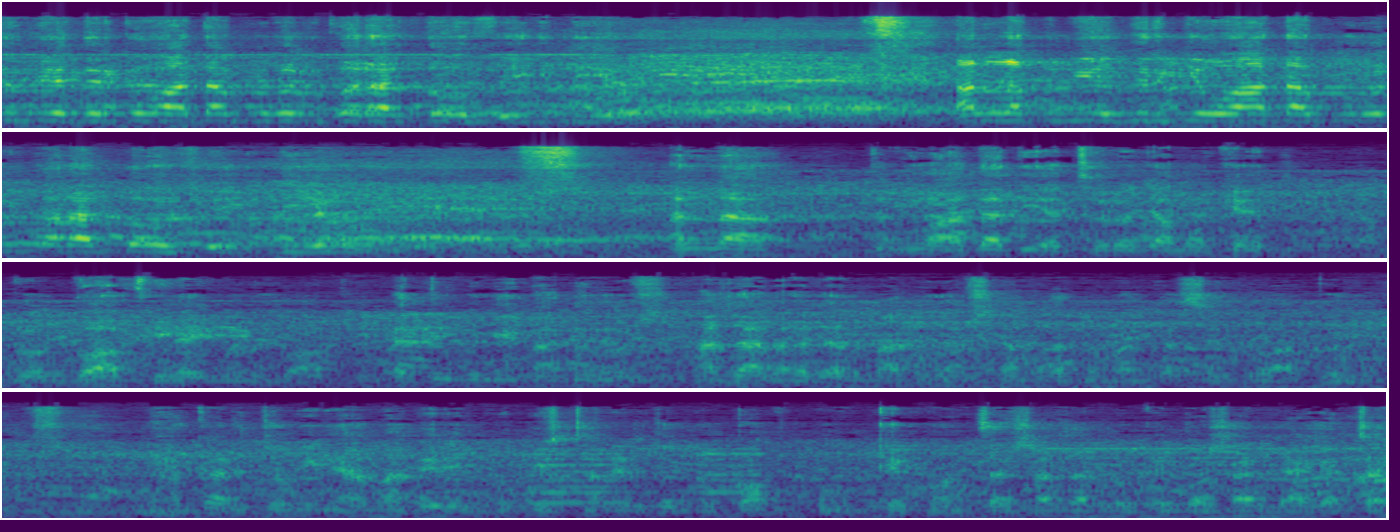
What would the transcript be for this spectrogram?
তুমি এদেরকে ওয়াদা পূরণ করার তৌফিক দিও। আল্লাহ, তুমি ওদেরকে ওয়াদা পূরণ করার তৌফিক দিও। আল্লাহ তুমি ওয়াদা দিয়েছ রোজা মুখে? দোয়া ফিরাই মানে। এতগুলি মানুষ, হাজার হাজার মানুষ আমরা তোমার কাছে দোয়া করি। ঢাকার জমিনে আমাদের এই প্রতিষ্ঠানের জন্য কমপক্ষে পঞ্চাশ হাজার লোকের বসার জায়গা চাই।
